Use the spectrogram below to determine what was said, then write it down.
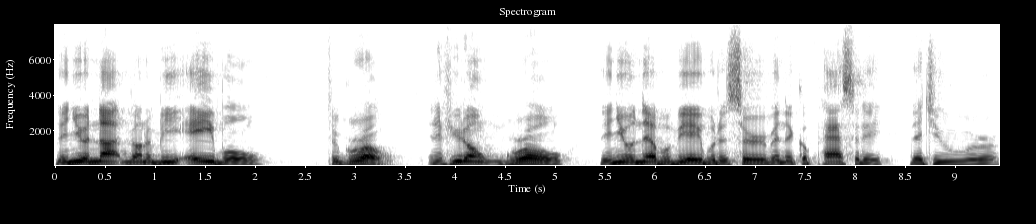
then you're not going to be able to grow. And if you don't grow, then you'll never be able to serve in the capacity that you were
